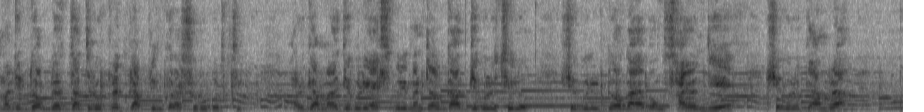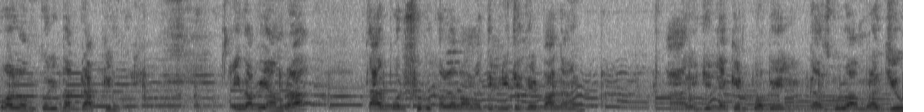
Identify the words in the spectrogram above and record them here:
আমাদের ডগরাস জাতের উপরে গ্রাফটিং করা শুরু করছি। আর যে আমরা যেগুলি এক্সপেরিমেন্টাল গাছ যেগুলো ছিল, সেগুলি ডগা এবং সায়ন দিয়ে সেগুলোকে আমরা কলম করি বা গ্রাফটিং করি। এইভাবেই আমরা তারপর শুরু করলাম আমাদের নিজেদের বাগান। আর এই যে দেখেন টবের গাছগুলো, আমরা জিউ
